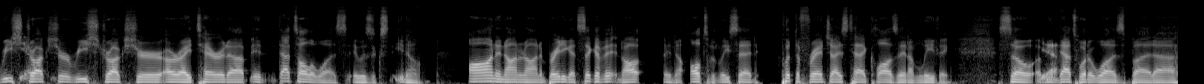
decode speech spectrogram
restructure, yeah. restructure. All right, tear it up. It, that's all it was. It was, you know, on and on and on. And Brady got sick of it and, all, and ultimately said, put the franchise tag clause in, I'm leaving. So, I yeah. mean, that's what it was. But, uh,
